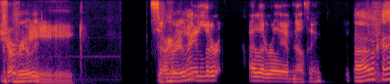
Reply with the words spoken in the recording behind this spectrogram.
Short Really? Peek. Sorry, Really? I, liter- I literally have nothing. Oh, okay.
